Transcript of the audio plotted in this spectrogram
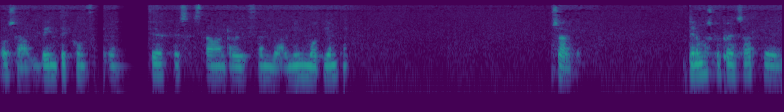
o sea, 20 conferencias que se estaban realizando al mismo tiempo. O sea, tenemos que pensar que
